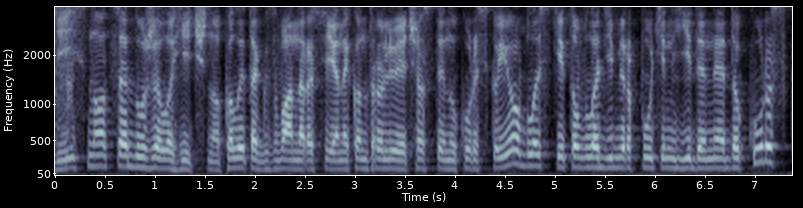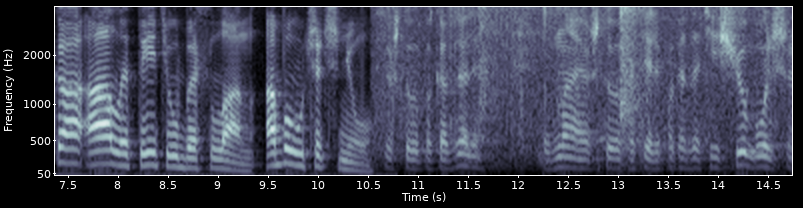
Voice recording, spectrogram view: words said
Дійсно, це дуже логічно. Коли так звана Росія не контролює частину Курської області, то Владімір Путін їде не до Курська, а летить у Беслан або у Чечню. Все, что вы показали, знаю, что вы хотели показать еще больше,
